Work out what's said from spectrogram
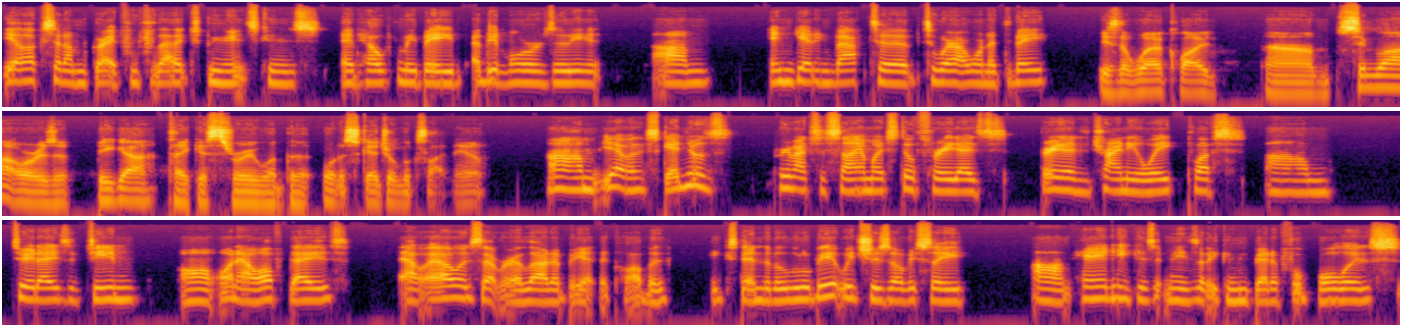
yeah, like I said, I'm grateful for that experience because it helped me be a bit more resilient um, in getting back to, to where I wanted to be. Is the workload um, similar or is it bigger? Take us through what the what a schedule looks like now. Um, yeah, the schedule's pretty much the same. We're still three days three days of training a week plus um, two days of gym uh, on our off days. Our hours that we're allowed to be at the club have extended a little bit, which is obviously um, handy because it means that we can be better footballers.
